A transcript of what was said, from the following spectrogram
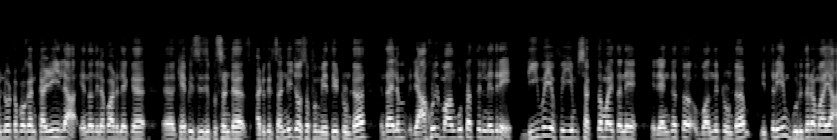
മുന്നോട്ട് പോകാൻ കഴിയില്ല എന്ന നിലപാടിലേക്ക് K P C C president advocate Sunny ജോസഫും എത്തിയിട്ടുണ്ട്. എന്തായാലും രാഹുൽ മാങ്കൂട്ടത്തിനെതിരെ ഡിവൈഎഫ്ഐയും ശക്തമായി തന്നെ രംഗത്ത് വന്നിട്ടുണ്ട്. ഇത്രയും ഗുരുതരമായ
